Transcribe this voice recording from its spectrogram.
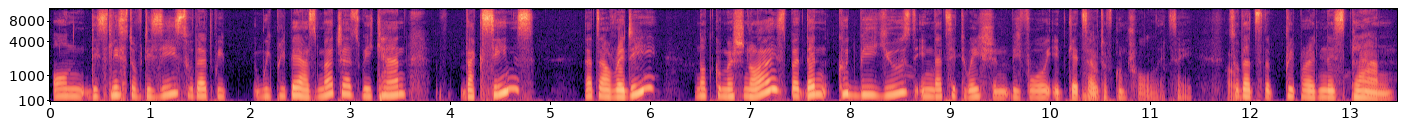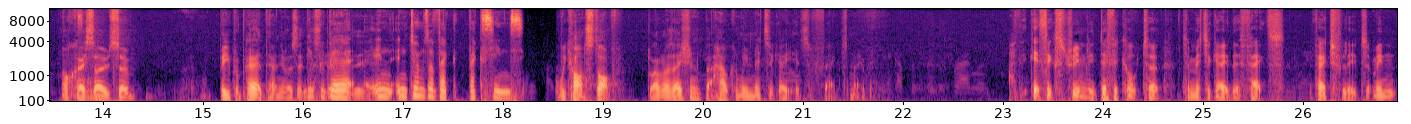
on this list of disease so that we we prepare as much as we can vaccines that are ready not commercialized but then could be used in that situation before it gets Mhm. out of control let's say so Oh. that's the preparedness plan Okay, so so be prepared then. Was it be this- the- prepared the- in, in terms of vac- vaccines we can't stop globalization, but how can we mitigate its effects? Maybe. I think it's extremely difficult to, to mitigate the effects effectively. I mean,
